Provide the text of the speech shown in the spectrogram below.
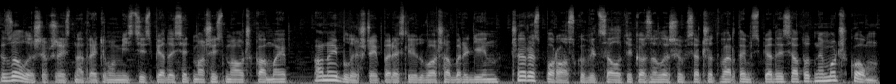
залишившись на третьому місці з 56 очками, а найближчий переслідувач Абердін через поразку від Селтіка залишився четвертим з 51 очком.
